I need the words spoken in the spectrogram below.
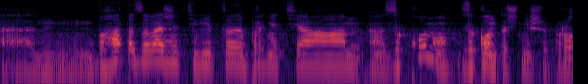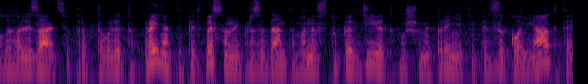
Ем, Багато залежить від е, прийняття е, закону, закон точніше про легалізацію криптовалюти прийнятий, підписаний президентом, а не вступив в дію, тому що не прийняті підзаконні акти.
